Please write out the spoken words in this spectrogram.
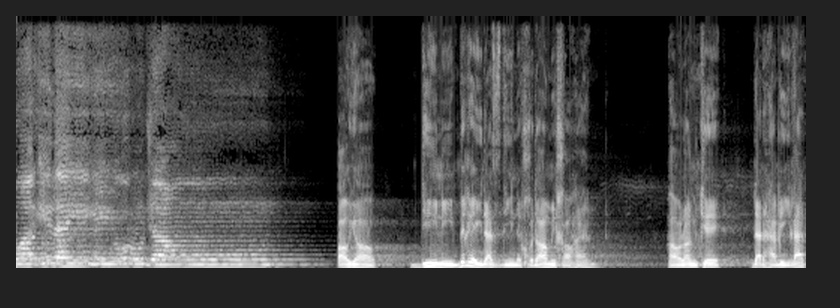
وإلیه یرجعون آیا دینی بغیر از دین خدا می‌خواهند حالان که در حقیقت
